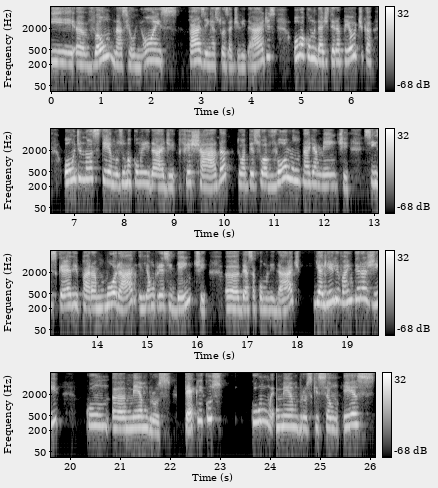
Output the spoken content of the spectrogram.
e uh, vão nas reuniões, fazem as suas atividades, ou a comunidade terapêutica, onde nós temos uma comunidade fechada, então a pessoa voluntariamente se inscreve para morar, ele é um residente uh, dessa comunidade, e ali ele vai interagir com uh, membros técnicos, com membros que são ex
